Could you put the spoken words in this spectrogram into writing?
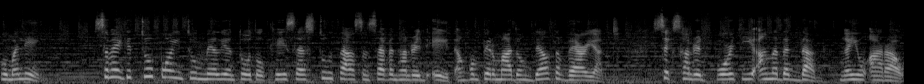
gumaling. Sa mahigit 2.2 million total cases, 2,708 ang kumpirmadong Delta variant, 640 ang nadagdag ngayong araw.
